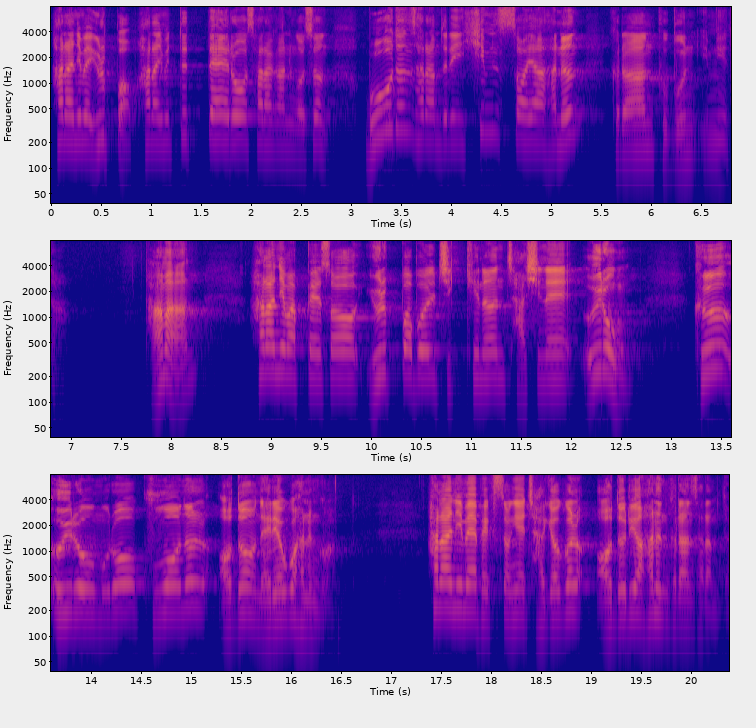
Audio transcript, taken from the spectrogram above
하나님의 율법, 하나님의 뜻대로 살아가는 것은 모든 사람들이 힘써야 하는 그러한 부분입니다. 다만 하나님 앞에서 율법을 지키는 자신의 의로움, 그 의로움으로 구원을 얻어내려고 하는 것, 하나님의 백성의 자격을 얻으려 하는 그러한 사람들,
